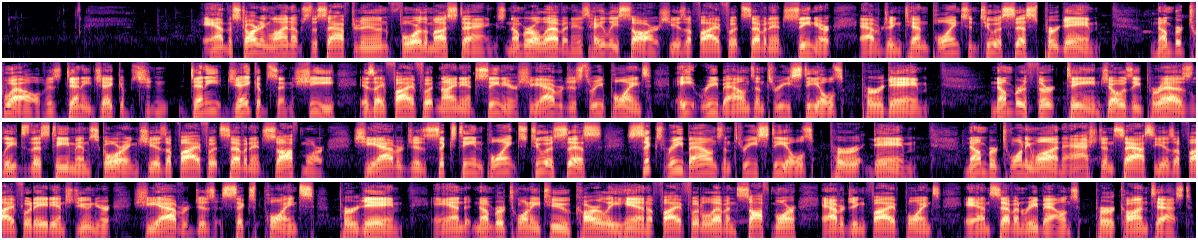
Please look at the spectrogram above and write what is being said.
And the starting lineups this afternoon for the Mustangs. Number 11 is Haley Saar. She is a 5 foot 7 inch senior, averaging 10 points and 2 assists per game. Number 12 is Denny Jacobson. Denny Jacobson. She is a 5 foot 9 inch senior. She averages 3 points, 8 rebounds and 3 steals per game. Number 13, Josie Perez leads this team in scoring. She is a 5 foot 7 inch sophomore. She averages 16 points, 2 assists, 6 rebounds and 3 steals per game. Number 21, Ashton Sassy is a 5 foot 8 inch junior. She averages 6 points per game. And number 22, Carly Hinn, a 5 foot 11 sophomore, averaging 5 points and 7 rebounds per contest.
